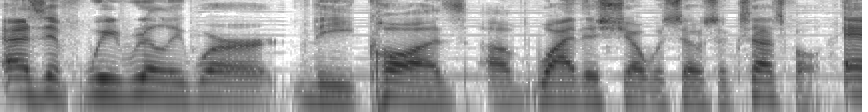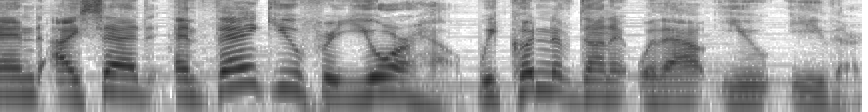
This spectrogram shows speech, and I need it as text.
as if we really were the cause of why this show was so successful. And I said, and thank you for your help. We couldn't have done it without you either.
